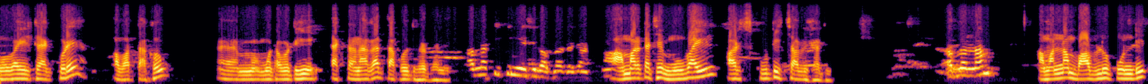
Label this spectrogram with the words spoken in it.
মোবাইল ট্যাগ করে আবার তাকেও মোটামুটি একটা নাগাদ তাকেও ধরে ফেলে। আমার কাছে মোবাইল আর স্কুটির চাবিকাঠি। আপনার নাম? আমার নাম বাবলু পণ্ডিত।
